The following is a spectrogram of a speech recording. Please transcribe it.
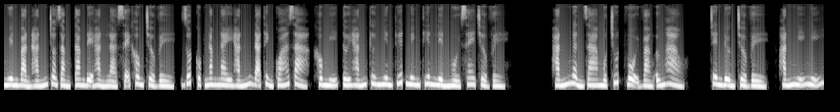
Nguyên bản hắn cho rằng tam đệ hẳn là sẽ không trở về, rốt cuộc năm nay hắn đã thỉnh quá giả, không nghĩ tới hắn cư nhiên thuyết minh thiên liền ngồi xe trở về. Hắn ngẩn ra một chút vội vàng ứng hào. Trên đường trở về, hắn nghĩ nghĩ,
